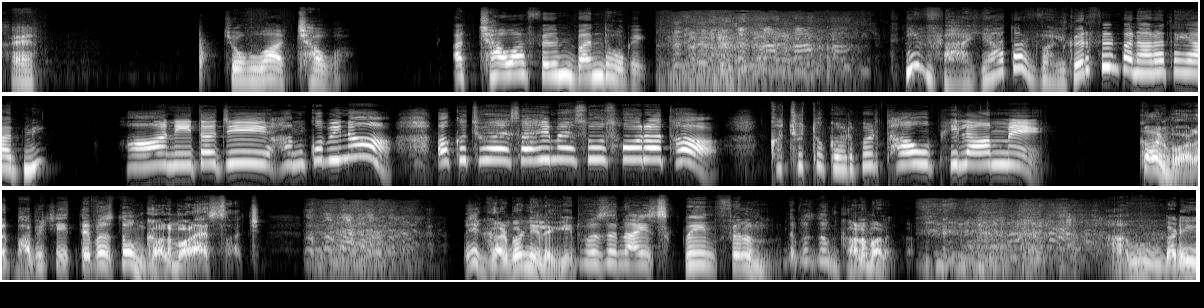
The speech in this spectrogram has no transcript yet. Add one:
खैर जो हुआ अच्छा हुआ। अच्छा हुआ फ़िल्म बंद हो गई। इतनी वाहियात और वल्गर फ़िल्म बना रहा था ये आदमी। हाँ नीता जी हमको भी ना और कुछ ऐसा ही महसूस हो रहा था। कुछ तो गड़बड़ था वो फ़िल्म में। गड़बड़? है भाभी जी इतने बस तो गड़बड़ है सच। मुझे गड़बड़ नहीं लगी it was a nice screen film there was no गड़बड़ हम बड़ी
